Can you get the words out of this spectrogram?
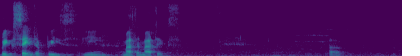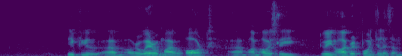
big centerpiece in mathematics. Uh, if you um, are aware of my art um, I'm obviously doing hybrid pointillism.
